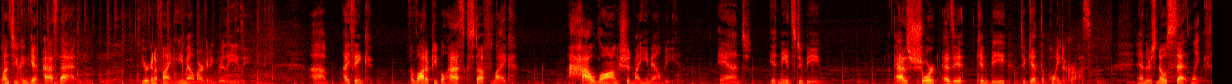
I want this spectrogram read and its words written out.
once you can get past that, you're going to find email marketing really easy. Um, I think a lot of people ask stuff like, How long should my email be? And it needs to be as short as it can be to get the point across. And there's no set length.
